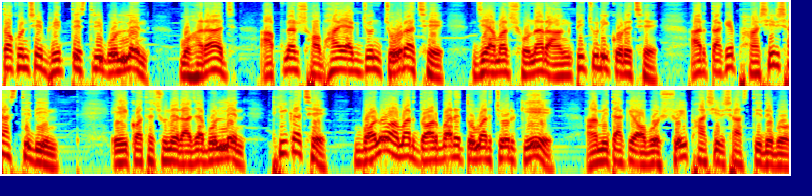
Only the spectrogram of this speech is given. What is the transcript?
তখন সে ভৃত্যে স্ত্রী বললেন, মহারাজ আপনার সভায় একজন চোর আছে যে আমার সোনার আংটি চুরি করেছে আর তাকে ফাঁসির শাস্তি দিন। এই কথা শুনে রাজা বললেন, ঠিক আছে, বলো আমার দরবারে তোমার চোর কে? আমি তাকে অবশ্যই ফাঁসির শাস্তি দেব।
